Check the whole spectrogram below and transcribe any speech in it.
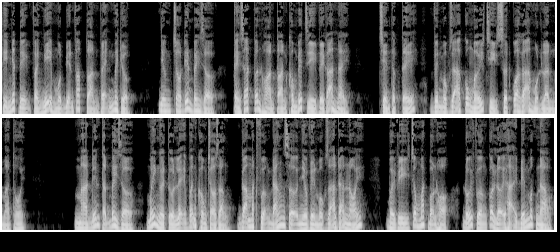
thì nhất định phải nghĩ một biện pháp toàn vẹn mới được. Nhưng cho đến bây giờ, cảnh sát vẫn hoàn toàn không biết gì về gã này. Trên thực tế, viên mục giã cũng mới chỉ sượt qua gã một lần mà thôi. Mà đến tận bây giờ, mấy người tử lệ vẫn không cho rằng gã mắt vượng đáng sợ như viên mục giã đã nói, bởi vì trong mắt bọn họ, đối phương có lợi hại đến mức nào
